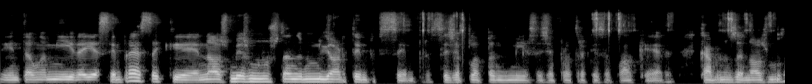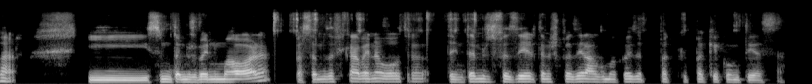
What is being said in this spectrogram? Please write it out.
Então a minha ideia é sempre essa, que é nós mesmo não estando no melhor tempo de sempre, seja pela pandemia, seja por outra coisa qualquer, cabe-nos a nós mudar. E se não estamos bem numa hora, passamos a ficar bem na outra, tentamos fazer, temos que fazer alguma coisa para que, para que aconteça.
